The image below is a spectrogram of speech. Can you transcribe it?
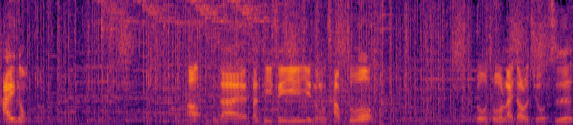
开农啊。好，现在三 TC 也农差不多。骆驼来到了九只，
